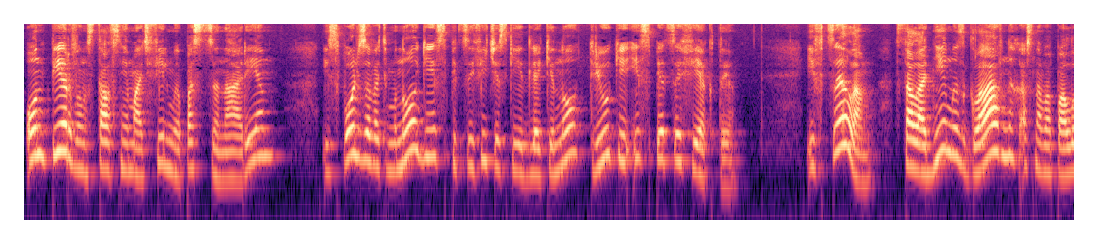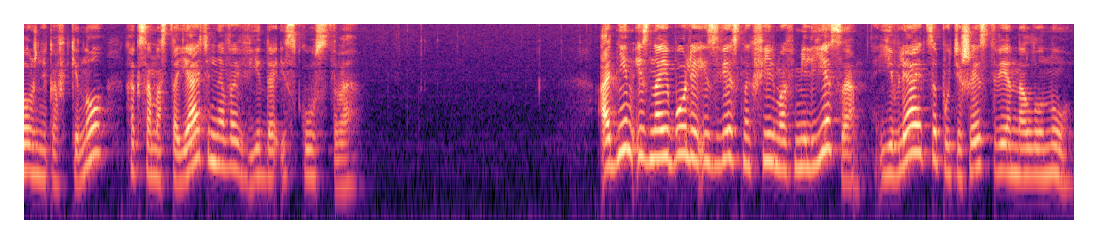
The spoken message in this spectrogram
Он первым стал снимать фильмы по сценариям, использовать многие специфические для кино трюки и спецэффекты. И в целом стал одним из главных основоположников кино как самостоятельного вида искусства. Одним из наиболее известных фильмов Мельеса является «Путешествие на Луну».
